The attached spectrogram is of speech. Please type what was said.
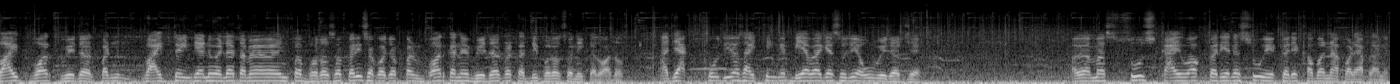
વાઇફ વર્ક વેધર પણ વાઇફ તો ઇન્ડિયાનું એટલે તમે એન પર ભરોસો કરી શકો છો, પણ વર્ક અને વેધર પર કદી ભરોસો નહીં કરવાનો. આજે આખો દિવસ આઈ થિંક બે વાગ્યા સુધી આવું વેધર છે. હવે આમાં શું સ્કાય વોક કરીએ અને શું એ કરીએ ખબર ના પડે આપણાને.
